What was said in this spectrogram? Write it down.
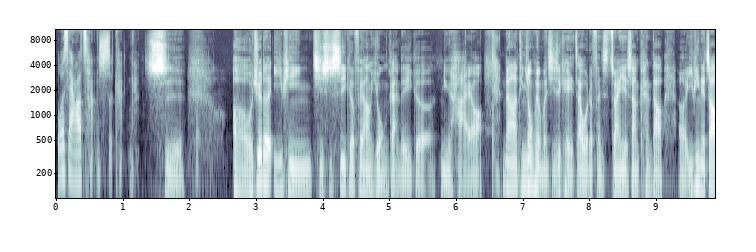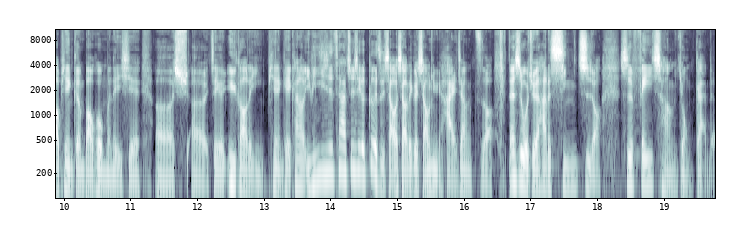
我想要尝试看看。”是，呃，我觉得怡萍其实是一个非常勇敢的一个女孩哦。那听众朋友们其实可以在我的粉丝专业上看到，呃，怡萍的照片跟包括我们的一些呃呃这个预告的影片，可以看到怡萍其实她就是一个个子小小的一个小女孩这样子哦。但是我觉得她的心智哦是非常勇敢的，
